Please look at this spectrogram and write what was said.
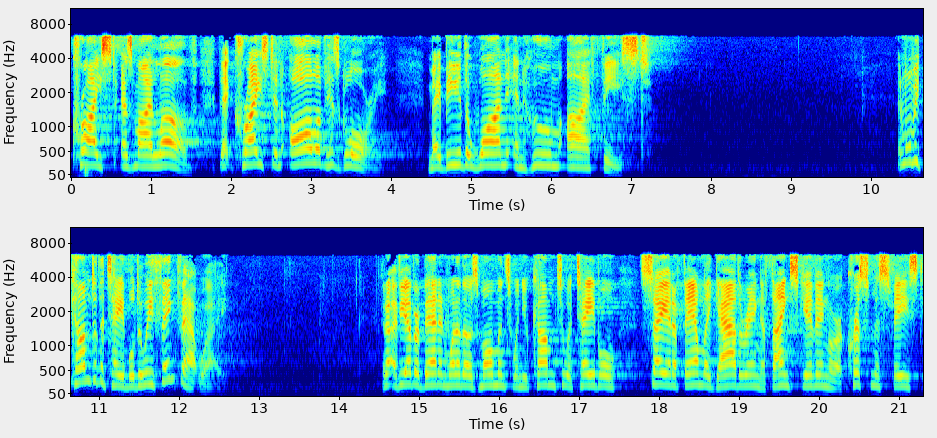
Christ as my love, that Christ in all of his glory may be the one in whom I feast. And when we come to the table, do we think that way? You know, have you ever been in one of those moments when you come to a table, say at a family gathering, a Thanksgiving, or a Christmas feast,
